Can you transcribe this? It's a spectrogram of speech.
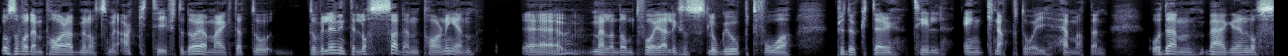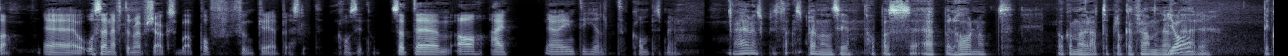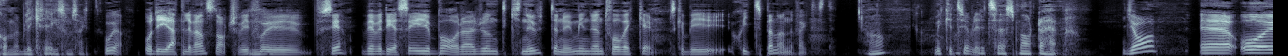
och så var den parad med något som är aktivt och då har jag märkt att då, då vill den inte lossa den parningen eh, Ja. mellan de två. Jag liksom slog ihop två produkter till en knapp då i hemappen och den vägrar den lossa. Eh, och sen efter några försök så bara poff funkar det helt plötsligt. Konstigt. Så att ehm, ja, nej, jag är inte helt kompis med det. Nej, men spännande att se. Hoppas Apple har något bakom örat att plocka fram den Ja. där. Det kommer bli krig som sagt. Oh ja. Och det är ju Apple Event snart, så vi får ju se. VVDC är ju bara runt knuten nu, mindre än två veckor. Det ska bli skitspännande faktiskt. Ja, Mycket trevligt. lite så smarta hem. Ja, eh, och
